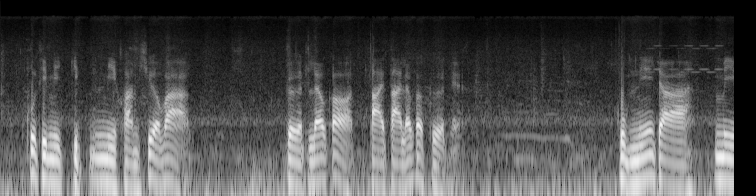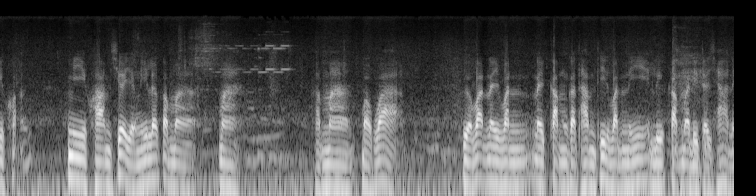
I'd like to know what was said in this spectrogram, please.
ำผู้ที่มีกิจมีความเชื่อว่าเกิดแล้วก็ตายตายแล้วก็เกิดเนี่ย กลุ่มนี้จะ มีความมีความเชื่ออย่างนี้แล้วก็มามาครับมาบอกว่าเผื่อว่าในวันในกรรมกระทำที่วันนี้ หรือกรรมอดีตชาติใน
